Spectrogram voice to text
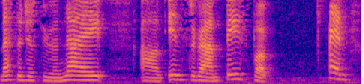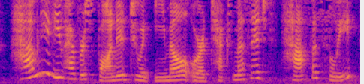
messages through the night, um, Instagram, Facebook, and how many of you have responded to an email or a text message half asleep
